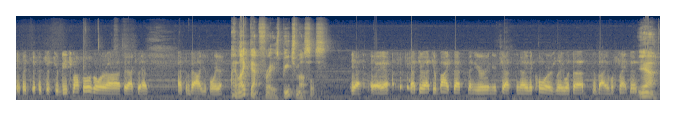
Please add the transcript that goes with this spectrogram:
if it's if it's just your beach muscles or uh, if it actually has has some value for you. I like that phrase, beach muscles. Yeah, yeah, yeah. That's your that's your biceps and your and your chest. You know, the core is really what the, the valuable strength is. Yeah,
